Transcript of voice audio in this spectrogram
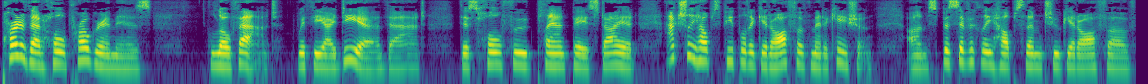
part of that whole program is low fat, with the idea that this whole food plant based diet actually helps people to get off of medication, um, specifically helps them to get off of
